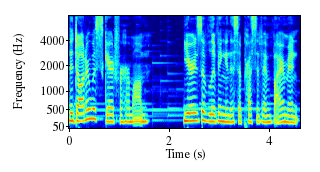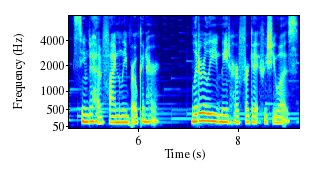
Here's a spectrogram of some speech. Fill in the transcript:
The daughter was scared for her mom. Years of living in this oppressive environment seemed to have finally broken her, literally made her forget who she was.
